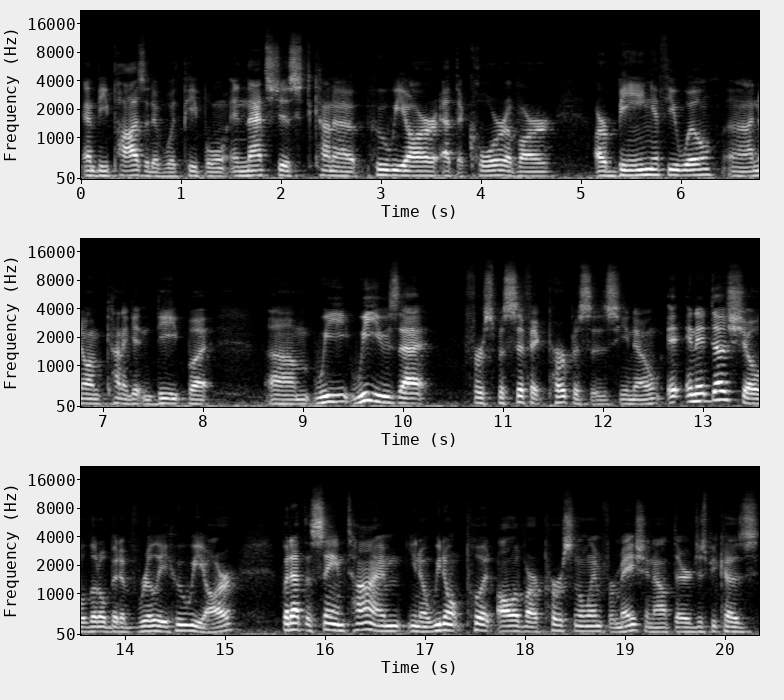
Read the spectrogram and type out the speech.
and be positive with people. And that's just kind of who we are at the core of our our being if you will. Uh, i know i'm kind of getting deep but um, we we use that for specific purposes you know? It, and it does show a little bit of really who we are but at the same time you know we don't put all of our personal information out there just because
